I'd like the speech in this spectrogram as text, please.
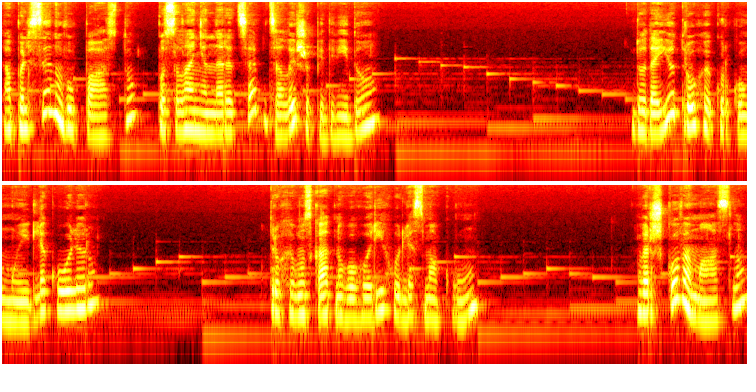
Апельсинову пасту, посилання на рецепт залишу під відео. Додаю трохи куркуми для кольору, трохи мускатного горіху для смаку, вершкове масло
